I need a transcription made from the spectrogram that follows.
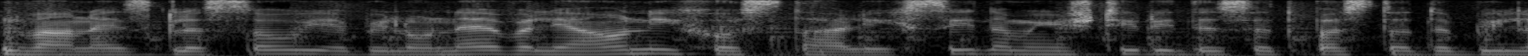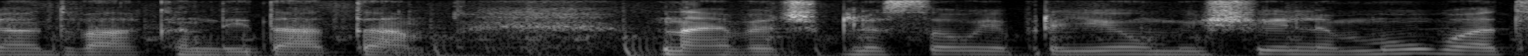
12 glasov je bilo neveljavnih, ostalih 47 pa sta dobila dva kandidata. Največ glasov je prejel Mišel Mowat,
